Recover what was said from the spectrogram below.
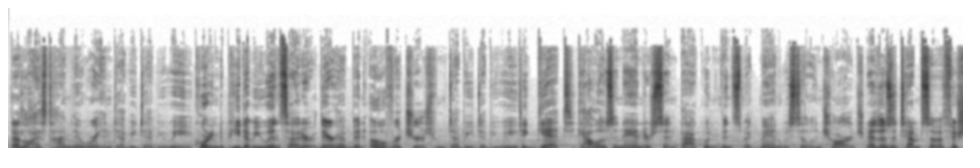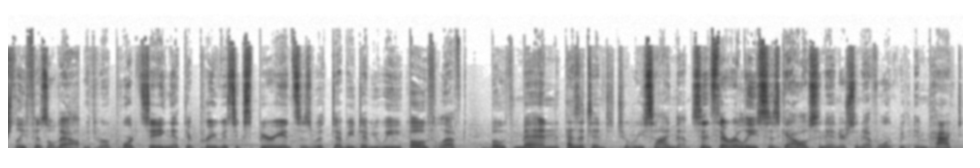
the last time they were in WWE. According to PW Insider, there have been overtures from WWE to get Gallows and Anderson back when Vince McMahon was still in charge. Now, those attempts have officially fizzled out, with reports stating that their previous experiences with WWE both left both men hesitant to re sign them. Since their releases, Gallows and Anderson have worked with Impact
